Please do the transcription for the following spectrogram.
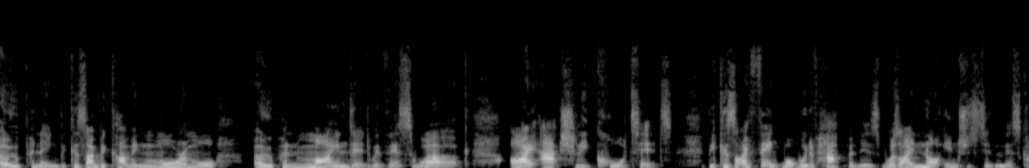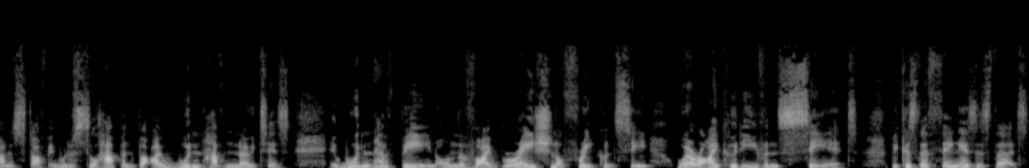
opening because I'm becoming more and more open minded with this work, I actually caught it. Because I think what would have happened is, was I not interested in this kind of stuff, it would have still happened, but I wouldn't have noticed. It wouldn't have been on the vibrational frequency where I could even see it. Because the thing is, is that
